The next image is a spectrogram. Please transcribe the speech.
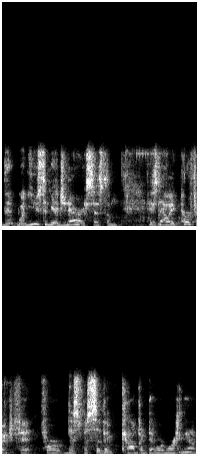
that what used to be a generic system is now a perfect fit for the specific conflict that we're working on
